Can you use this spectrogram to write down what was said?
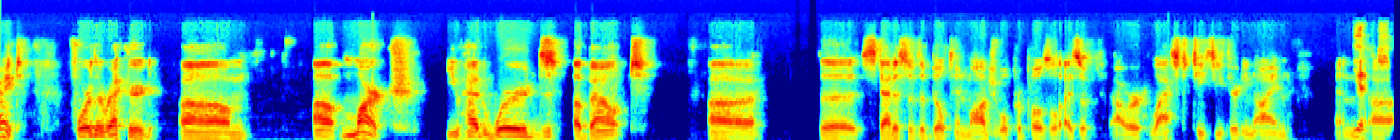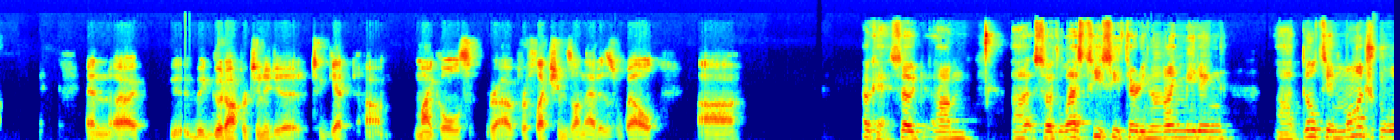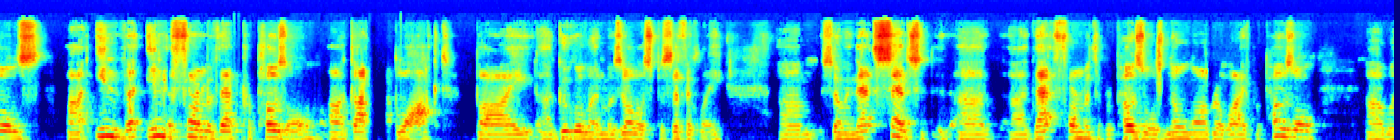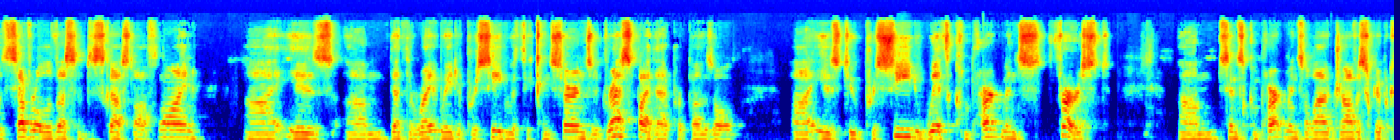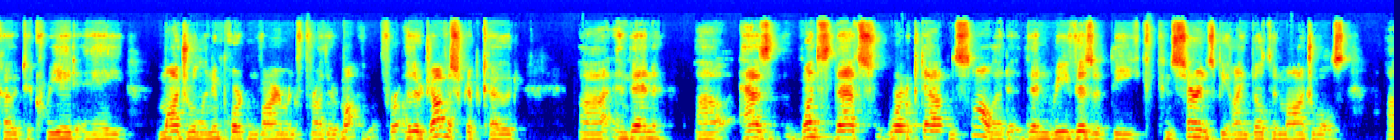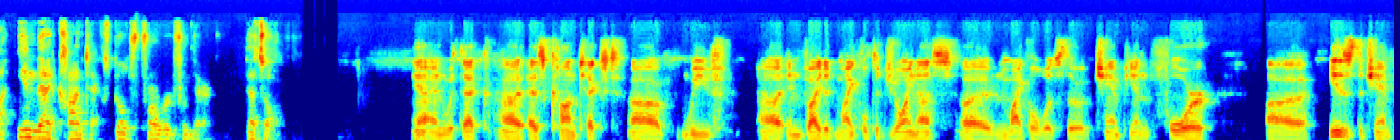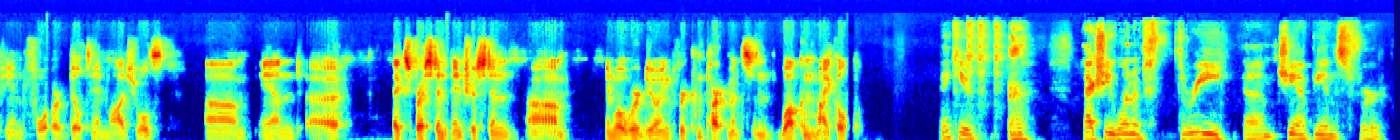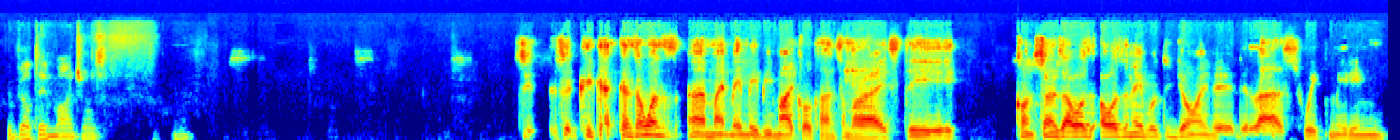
right. For the record, um, uh, Mark, you had words about uh, the status of the built-in module proposal as of our last TC39, and Yes. uh, and uh, a good opportunity to to get um, Michael's uh, reflections on that as well. Uh, Okay, so, um, uh, so at the last TC thirty-nine meeting, uh, built-in modules, uh, in the, in the form of that proposal, uh, got blocked by, uh, Google and Mozilla specifically. Um, so in that sense, uh, that form of the proposal is no longer a live proposal. What several of us have discussed offline, is, um, that the right way to proceed with the concerns addressed by that proposal is to proceed with compartments first, um, since compartments allow JavaScript code to create a module and import environment for other for other JavaScript code, uh, and then uh, as once that's worked out and solid, then revisit the concerns behind built-in modules uh, in that context, build forward from there. That's all. Yeah, and with that uh, as context, uh, we've uh, invited Michael to join us. Uh, Michael was the champion for, uh, is the champion for built-in modules, um, and uh, expressed an interest in um, in what we're doing for compartments. And welcome, Michael. Thank you. Actually, one of three um, champions for, for built-in modules. So, so can, can someone, uh, might, maybe Michael can summarize the concerns? I was I wasn't able to join the, the last week meeting.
